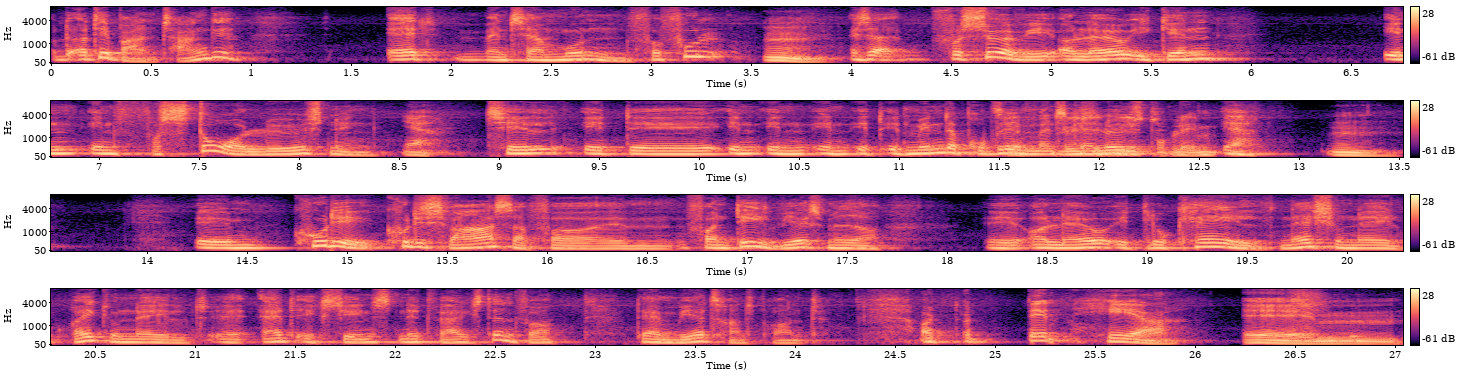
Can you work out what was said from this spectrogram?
og det, det er bare en tanke, at man tager munden for fuld? Mm. Altså, forsøger vi at lave igen en, en for stor løsning Ja. til et, øh, en, en, en, et, et mindre problem, man skal løse et problem, ja. Mm. Øhm, kunne, det, kunne det svare sig for, øhm, for en del virksomheder øh, at lave et lokalt, nationalt, regionalt øh, ad exchange netværk i stedet for, der er mere transparent? Og, og den her øhm,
